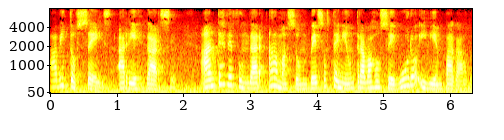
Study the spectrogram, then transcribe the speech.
Hábito 6. Arriesgarse. Antes de fundar Amazon, Bezos tenía un trabajo seguro y bien pagado.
